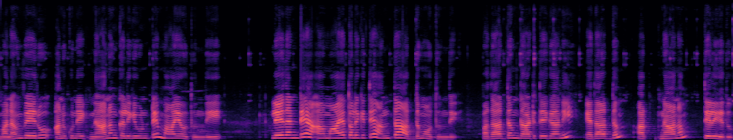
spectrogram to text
మనం వేరు అనుకునే జ్ఞానం కలిగి ఉంటే మాయ అవుతుంది లేదంటే ఆ మాయ తొలగితే అంతా అర్థమవుతుంది. పదార్థం దాటితే కానీ యథార్థం జ్ఞానం తెలియదు.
